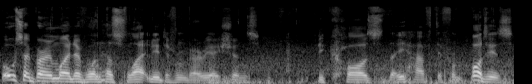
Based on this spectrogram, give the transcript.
But also bear in mind everyone has slightly different variations because they have different bodies.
